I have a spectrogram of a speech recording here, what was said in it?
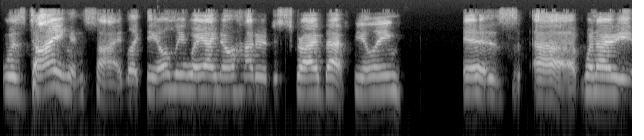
was dying inside. Like the only way I know how to describe that feeling is uh, when I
